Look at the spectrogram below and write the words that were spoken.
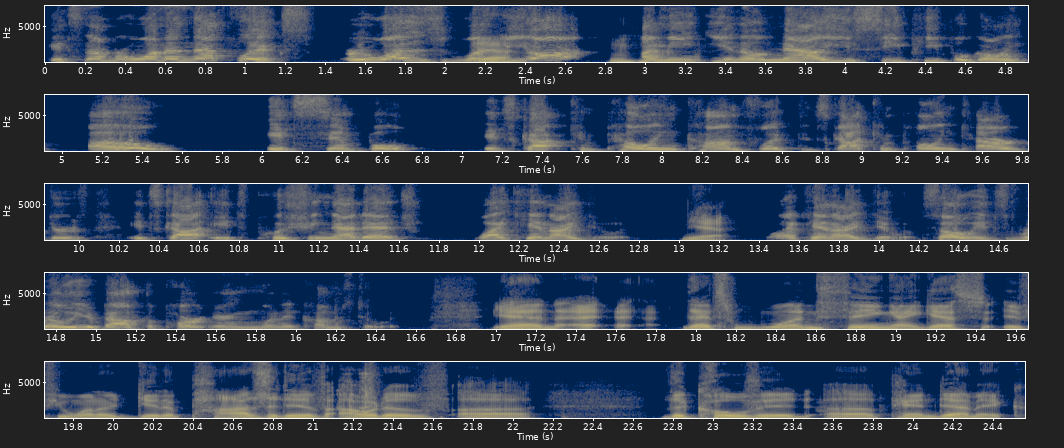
it's number one on Netflix, or was 1BR. Mhm. I mean, you know, now you see people going, oh, it's simple. It's got compelling conflict. It's got compelling characters. It's got, it's pushing that edge. Why can't I do it? Yeah. Why can't I do it? So it's really about the partnering when it comes to it. Yeah, and I, I- that's one thing I guess if you want to get a positive out of uh, the COVID uh, pandemic,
